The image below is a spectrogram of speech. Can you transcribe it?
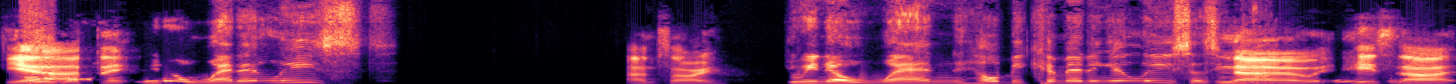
Yeah, Oh, I think. We know when at least? I'm sorry. Do we know when he'll be committing at least? Has he No, he's not.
